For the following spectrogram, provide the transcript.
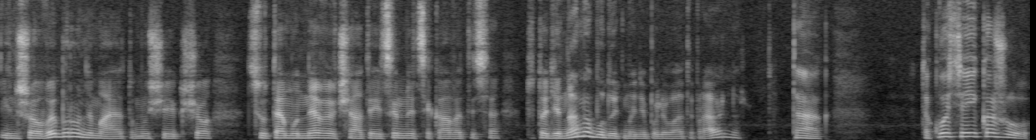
іншого вибору немає, тому що якщо цю тему не вивчати і цим не цікавитися, то тоді нами будуть маніпулювати, правильно? Так. Так ось я і кажу,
